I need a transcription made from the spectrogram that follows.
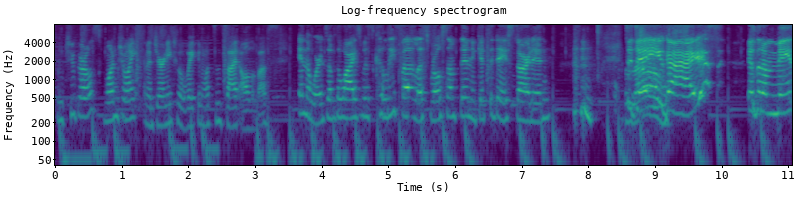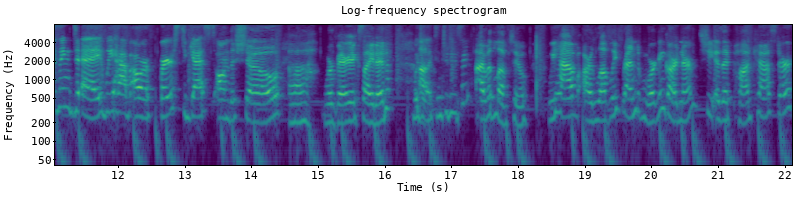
from two girls, one joint, and a journey to awaken what's inside all of us. In the words of the wise Wiz Khalifa, let's roll something and get the day started. Today, you guys, is an amazing day. We have our first guest on the show. Uh, we're very excited. Would you Uh, like to introduce her? I would love to. We have our lovely friend Morgan Gardner. She is a podcaster,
